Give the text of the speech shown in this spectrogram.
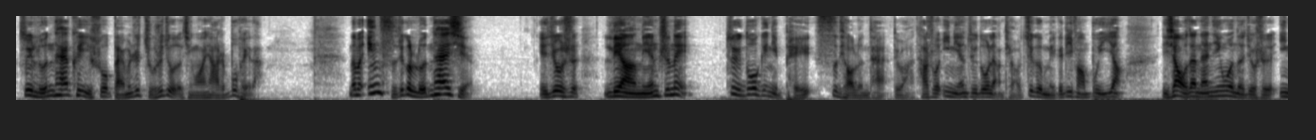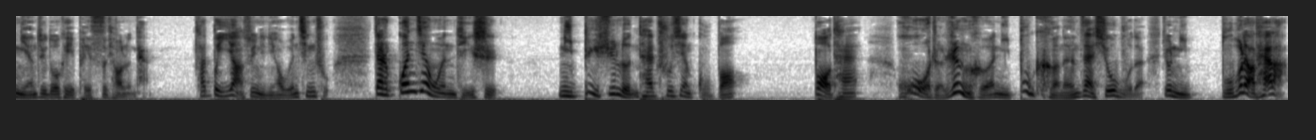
所以轮胎可以说百分之九十九的情况下是不赔的。那么因此这个轮胎险，也就是两年之内。最多给你赔四条轮胎，对吧？他说一年最多两条，这个每个地方不一样。你像我在南京问的，就是一年最多可以赔四条轮胎，它不一样，所以你要问清楚。但是关键问题是，你必须轮胎出现鼓包、爆胎或者任何你不可能再修补的，就你补不了胎了，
